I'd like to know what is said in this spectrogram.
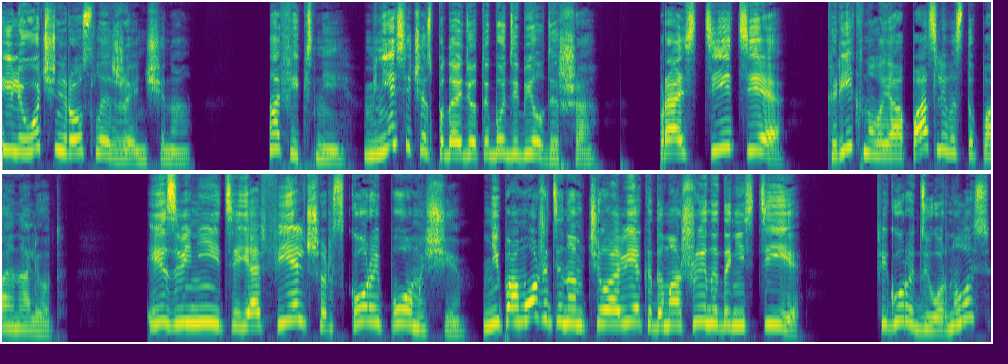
или очень рослая женщина. А фиг с ней, мне сейчас подойдет и бодибилдерша. «Простите!» — крикнула я опасливо, ступая на лед. «Извините, я фельдшер скорой помощи. Не поможете нам человека до машины донести?» Фигура дернулась,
